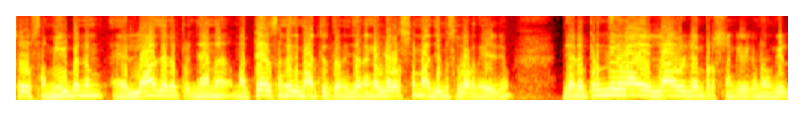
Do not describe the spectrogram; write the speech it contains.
സോ സമീപനം എല്ലാ ജന ഞാൻ മറ്റേ സംഗതി മാറ്റി തന്നെ ജനങ്ങളുടെ പ്രശ്നം അജിംസ് പറഞ്ഞു കഴിഞ്ഞു. ജനപ്രതിനിധികളായ എല്ലാവരുടെയും പ്രശ്നം കേൾക്കണമെങ്കിൽ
